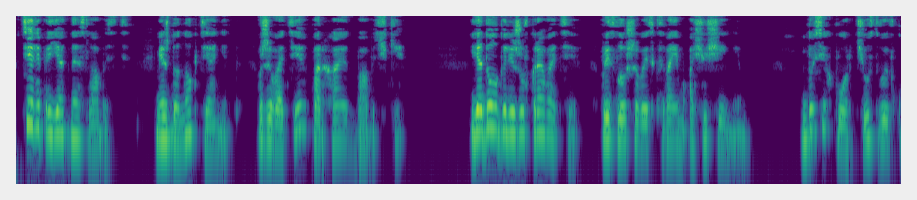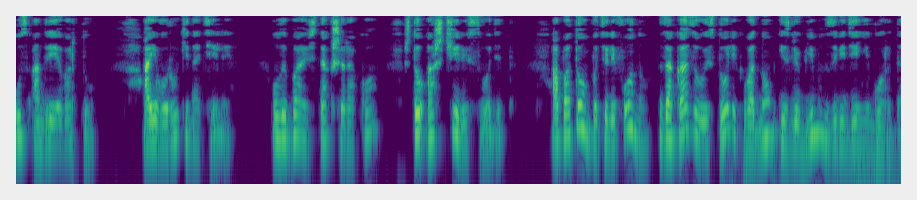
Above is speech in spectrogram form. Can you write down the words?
В теле приятная слабость, между ног тянет, в животе порхают бабочки. Я долго лежу в кровати, прислушиваясь к своим ощущениям. До сих пор чувствую вкус Андрея во рту, а его руки на теле. Улыбаюсь так широко, что аж челюсть сводит. А потом по телефону заказываю столик в одном из любимых заведений города.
